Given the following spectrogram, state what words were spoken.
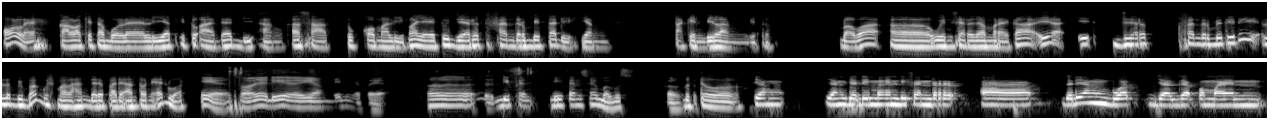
oleh kalau kita boleh lihat itu ada di angka 1,5 yaitu Jared Vanderbilt tadi yang Takin bilang gitu bahwa eh, win share-nya mereka ya Jared Vanderbilt ini lebih bagus malahan daripada Anthony Edwards. Iya, soalnya dia yang ini apa ya? Eh defense defense-nya bagus. Betul. yang yang jadi main defender eh, jadi yang buat jaga pemain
